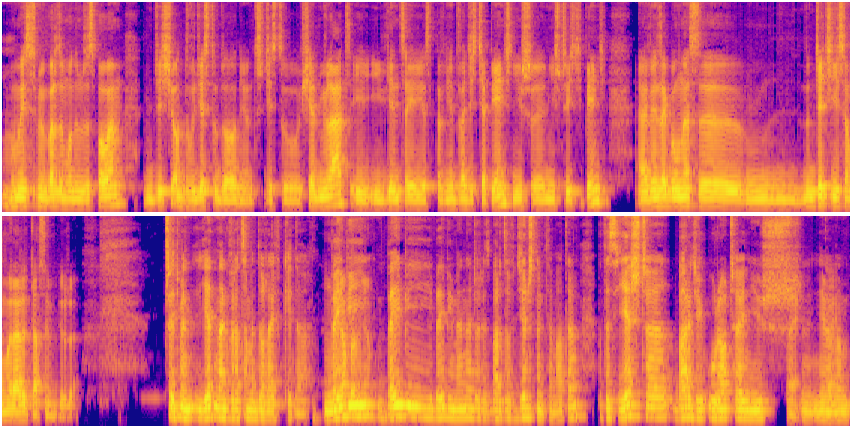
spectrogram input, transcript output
Bo my jesteśmy bardzo młodym zespołem, gdzieś od 20 do nie wiem, 37 lat i, i więcej jest pewnie 25 niż, niż 35, e, więc jakby u nas no, dzieci są rarytasem w biurze. Przejdźmy, jednak wracamy do Live Kida. Mm, baby, baby, baby Manager jest bardzo wdzięcznym tematem, bo to jest jeszcze bardziej urocze niż, tak, nie tak. wiem,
